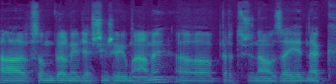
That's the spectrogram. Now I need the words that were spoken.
A som veľmi vďačný, že ju máme, pretože naozaj jednak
